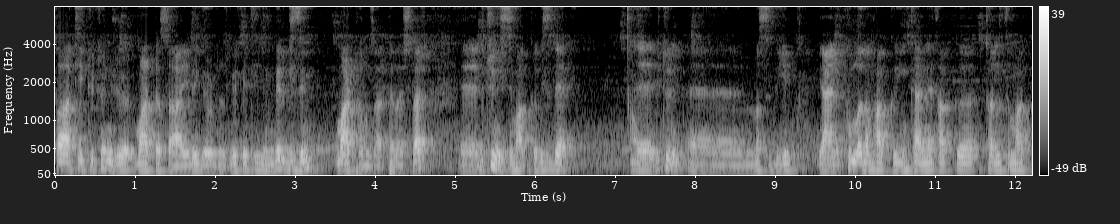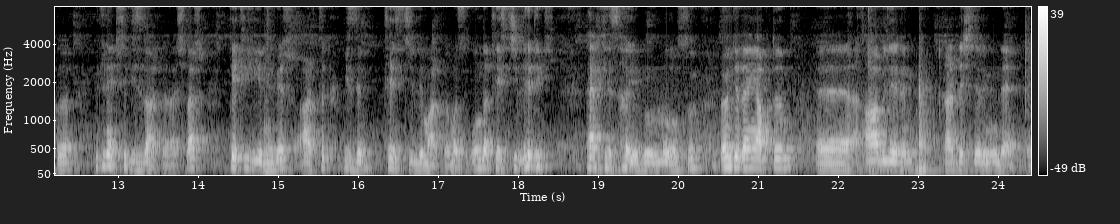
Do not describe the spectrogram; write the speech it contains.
Fatih Tütüncü marka sahibi gördüğünüz gibi Fetih 21 bizim markamız arkadaşlar. E, bütün isim hakkı bizde. E, bütün e, nasıl diyeyim yani kullanım hakkı, internet hakkı, tanıtım hakkı bütün hepsi bizde arkadaşlar. Fetih 21 artık bizim tescilli markamız. Onu da tescilledik. Herkese hayırlı olsun. Önceden yaptığım e, abilerim, kardeşlerimin de e,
